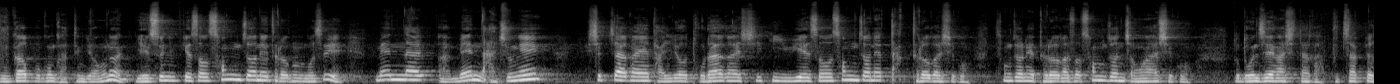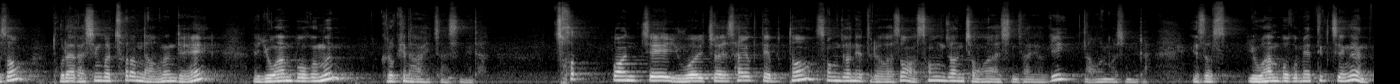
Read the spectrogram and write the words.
누가복음 같은 경우는 예수님께서 성전에 들어간 것이 맨날 아, 맨 나중에 십자가에 달려 돌아가시기 위해서 성전에 딱 들어가시고 성전에 들어가서 성전 정화하시고 또 논쟁하시다가 붙잡혀서 돌아가신 것처럼 나오는데 요한복음은 그렇게 나와 있지 않습니다. 첫 번째 6월절 사역 때부터 성전에 들어가서 성전 정화하신 사역이 나오는 것입니다. 그래서 요한복음의 특징은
